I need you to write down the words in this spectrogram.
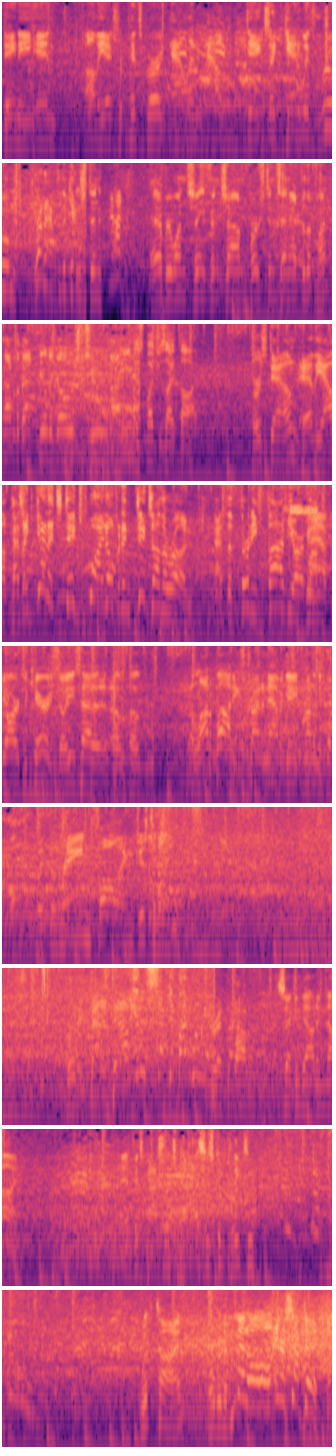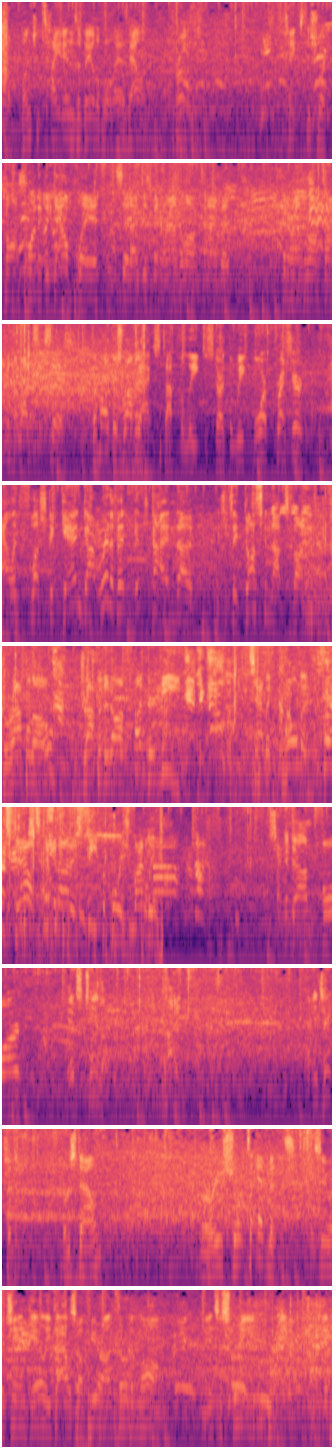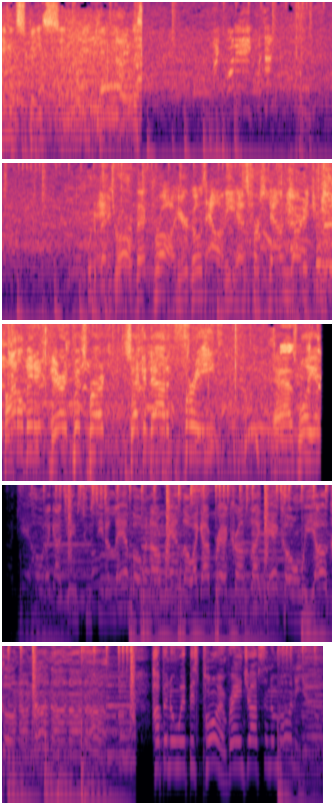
Daney in on the edge for Pittsburgh. Allen out, Diggs again with room. Run after the Kingston. Everyone safe and sound. First and 10 after the punt, and out of the backfield it goes to Nyheim. As much as I thought. First down, and the Allen pass. Again, it's Diggs wide open, and Diggs on the run at the 35-yard line. half yards to carry, so he's had a, a, a, a lot of bodies trying to navigate running the football. With the rain falling just today. Murray batted down, intercepted by Williams. At the bottom. Second down and nine. And Fitzpatrick's pass is complete to with time over the middle, intercepted. A bunch of tight ends available as Allen throws. Takes the short toss. Wanted to downplay it. Said I've just been around a long time, but been around a long time with a lot of success. Demarcus Robinson. Backs top of the league to start the week. More pressure. Allen flushed again, got rid of it. And uh, I should say Dawson Knox caught it. Garoppolo dropping it off underneath. Here you go. Tevin Coleman first down, staying on his feet before he's finally. Second down for it's Taylor. Cutting. And he takes it. First down. Murray short to Edmonds. We'll see what Chan Gailey dials up here on third and long. It's a screen. Grant trying to get him in space, and Grant cannot. Quarterback draw. Quarterback draw. Here goes Allen. He has first down yardage. Final minute here in Pittsburgh. Second down and three. As Williams. Hop in the whip is pouring, raindrops in the morning, yeah.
